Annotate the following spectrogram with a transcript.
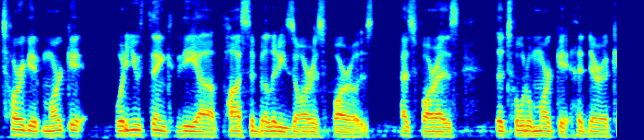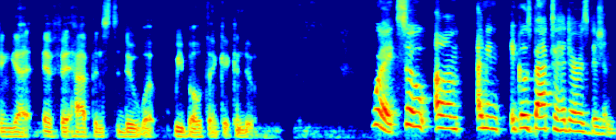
target market what do you think the uh, possibilities are as far as as far as the total market hedera can get if it happens to do what we both think it can do right so um, i mean it goes back to hedera's vision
